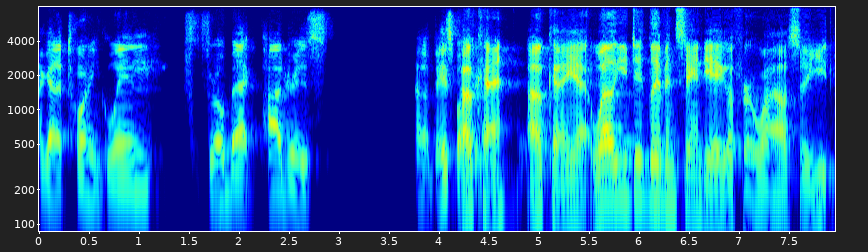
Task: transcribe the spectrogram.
I got a Tony Gwynn throwback Padres uh, baseball. Okay. Okay. Yeah. Well, you did live in San Diego for a while, so you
